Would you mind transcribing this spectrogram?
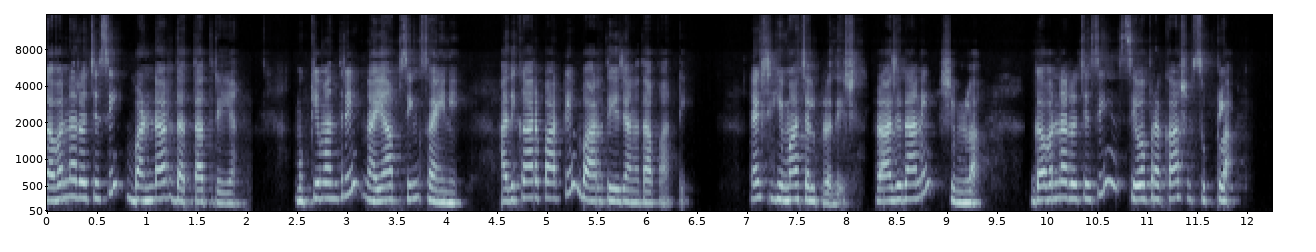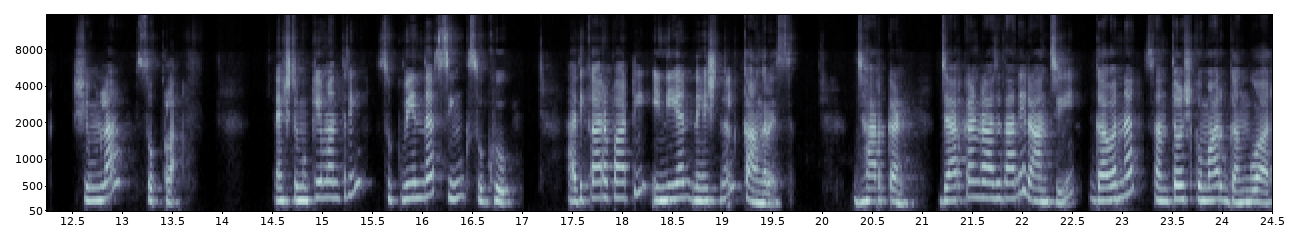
గవర్నర్ వచ్చేసి బండార్ దత్తాత్రేయ. ముఖ్యమంత్రి నయాబ్ సింగ్ సైని. అధికార party Bharatiya Janata Party. Next Himachal Pradesh. రాజధాని షిమ్లా. గవర్నర్ వచ్చేసి శివప్రకాష్ శుక్లా. షిమ్లా శుక్లా. నెక్స్ట్ ముఖ్యమంత్రి సుఖ్వీందర్ సింగ్ సుఖు. అధికార party Indian National Congress. Jharkhand. Jharkhand రాజధాని రాంచీ. గవర్నర్ సంతోష్ కుమార్ గంగ్వార్.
